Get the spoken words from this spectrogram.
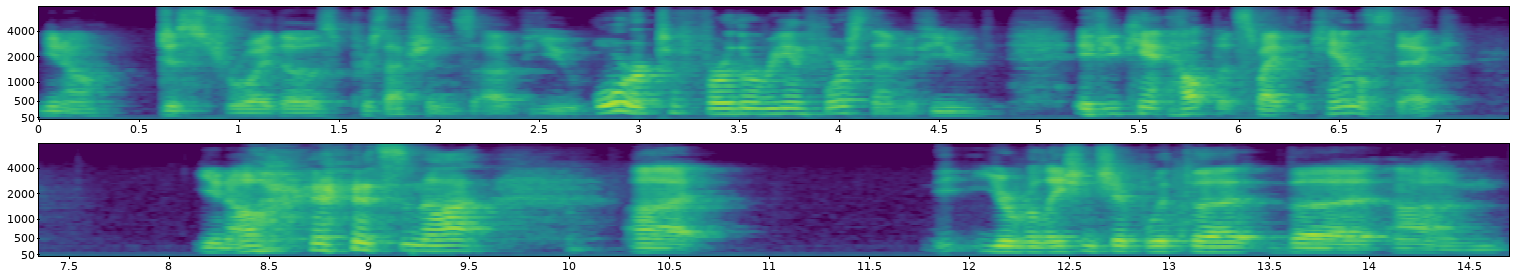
you know, destroy those perceptions of you or to further reinforce them. If you if you can't help but swipe the candlestick you know it's not uh, your relationship with the the um,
